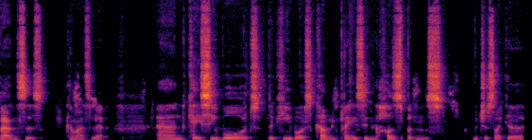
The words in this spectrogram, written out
bands that's come out of it, and Casey Ward, the keyboardist, currently plays in the Husbands, which is like a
